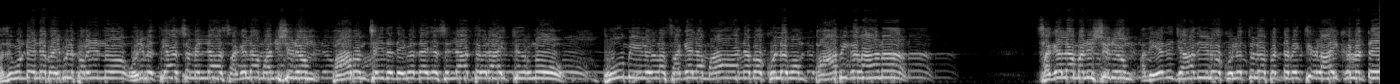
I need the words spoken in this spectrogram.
അതുകൊണ്ട് തന്നെ ബൈബിൾ പറയുന്നു ഒരു വ്യത്യാസമില്ല സകല മനുഷ്യരും പാപം ചെയ്ത് ദൈവതേജസ് ഇല്ലാത്തവരായി തീർന്നു. ഭൂമിയിലുള്ള സകല മാനവ കുലവും പാപികളാണ്. സകല മനുഷ്യരും അത് ഏത് ജാതിയിലോ കുലത്തിലോ പെട്ട വ്യക്തികളായിക്കൊള്ളട്ടെ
